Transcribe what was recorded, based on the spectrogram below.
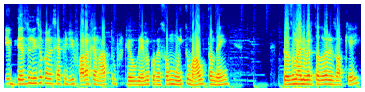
E desde o início eu comecei a pedir fora Renato, porque o Grêmio começou muito mal também. Fez uma Libertadores ok.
